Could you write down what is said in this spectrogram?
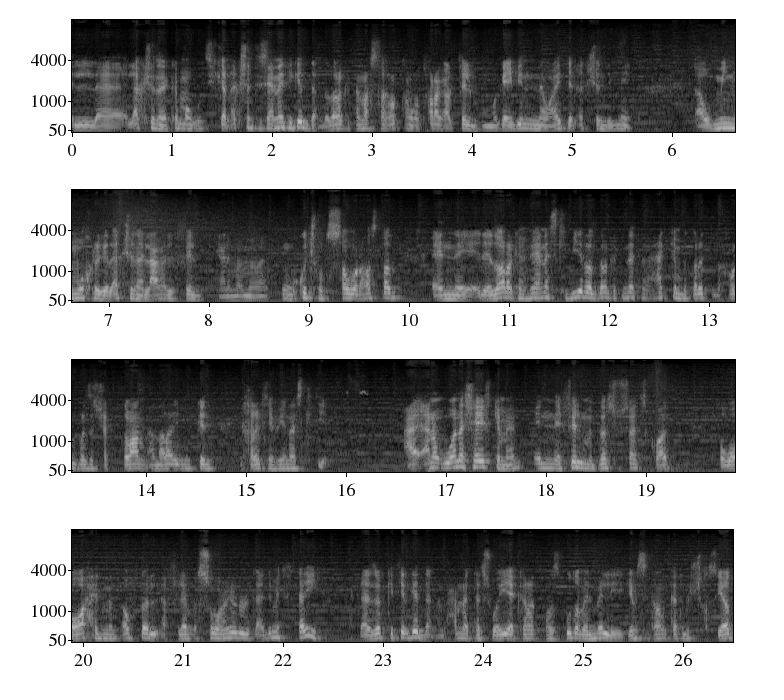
ال- الأكشن اللي كان موجود فيه كان أكشن تسعيناتي جدا لدرجة إن أنا استغربت وأنا بتفرج على الفيلم. هم جايبين نوعية الأكشن دي منين؟ أو مين مخرج الأكشن اللي عمل الفيلم؟ يعني ما, ما, كنتش متصور أصلا إن الإدارة كان فيها ناس كبيرة لدرجة انها تتحكم بطريقة الإخراج بهذا الشكل طبعا أنا رأيي ممكن يخالفني فيه ناس كتير. أنا وأنا شايف كمان إن فيلم The Suicide Squad هو واحد من أفضل الأفلام ال superhero اللي اتقدمت في التاريخ. لاسباب كتير جدا. الحمله التسويقية كانت مظبوطة بالملي. جيمس كان كاتب الشخصيات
